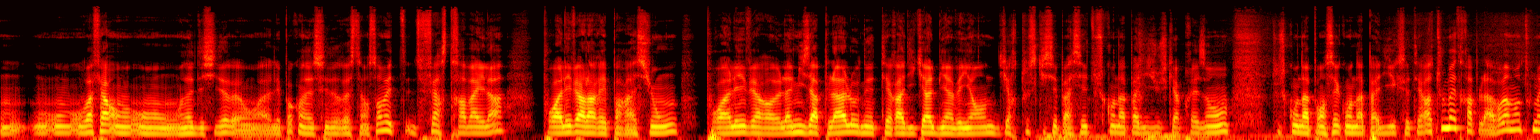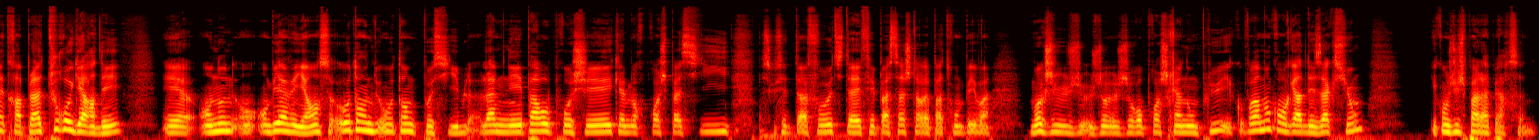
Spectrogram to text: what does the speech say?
on, va faire, on, a décidé, à l'époque, on a décidé de rester ensemble et de faire ce travail-là pour aller vers la réparation, pour aller vers euh, la mise à plat, l'honnêteté radicale, bienveillante, dire tout ce qui s'est passé, tout ce qu'on n'a pas dit jusqu'à présent, tout ce qu'on a pensé qu'on n'a pas dit, etc. Tout mettre à plat, vraiment tout mettre à plat, tout regarder et euh, en, bienveillance, autant, que possible, l'amener, pas reprocher, qu'elle me reproche pas si, parce que c'est de ta faute, si tu avais fait pas ça, je t'aurais pas trompé. Moi, je, je reproche rien non plus, et vraiment qu'on regarde les actions et qu'on juge pas la personne.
